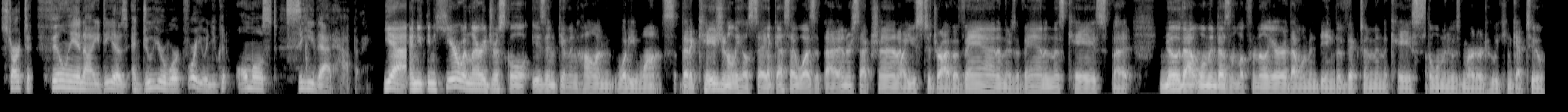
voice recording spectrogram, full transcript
start to fill in ideas and do your work for you. And you can almost see that happening. Yeah, and you can hear when Larry Driskill isn't giving Holland what he wants. That occasionally he'll say, I guess I was at that intersection. I used to drive a van, and there's a van in this case, but no, that woman doesn't look familiar. That woman being the victim in the case, the woman who was murdered, who we can get to.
